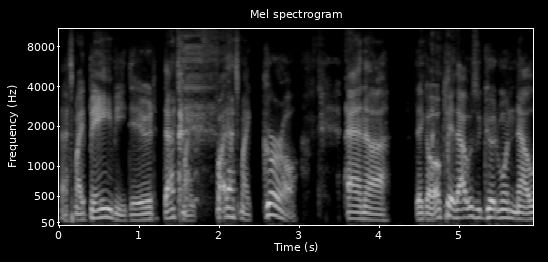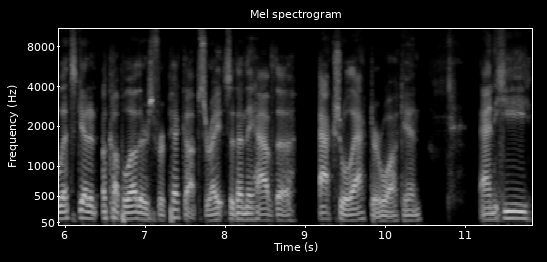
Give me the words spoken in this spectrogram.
that's my baby, dude. That's my, that's my girl. And uh, they go, okay, that was a good one. Now let's get a, a couple others for pickups, right? So then they have the actual actor walk in and he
